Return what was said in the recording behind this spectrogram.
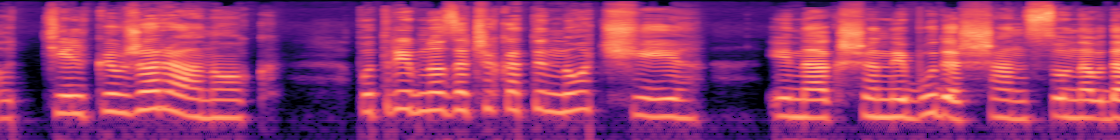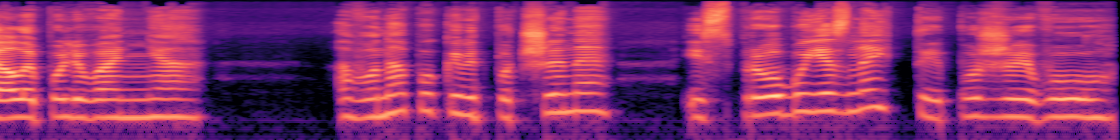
От тільки вже ранок, потрібно зачекати ночі, інакше не буде шансу на вдале полювання. А вона поки відпочине і спробує знайти поживу.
